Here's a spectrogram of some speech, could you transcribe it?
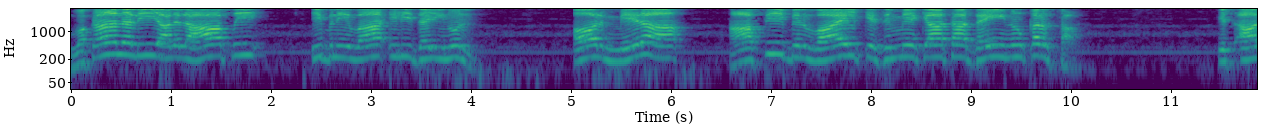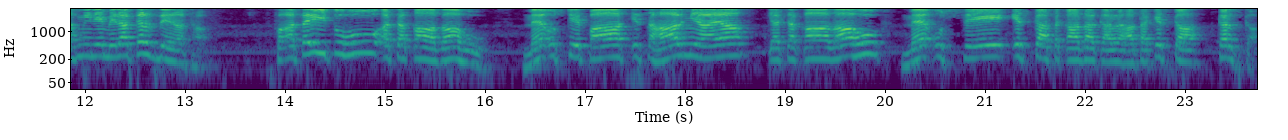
وکان علی العاصی ابن وا دین اور میرا آسی بن وائل کے ذمے کیا تھا؟ دین قرض تھا۔ اس آدمی نے میرا قرض دینا تھا۔ فتعی تو اتقاضا میں اس کے پاس اس حال میں آیا کیا تقاضا میں اس سے اس کا تقاضا کر رہا تھا۔ کس کا؟ قرض کا۔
